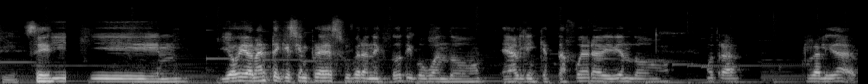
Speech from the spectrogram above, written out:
Sí. Sí, Y, y- y obviamente que siempre es súper anecdótico cuando es alguien que está afuera viviendo otra realidad.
